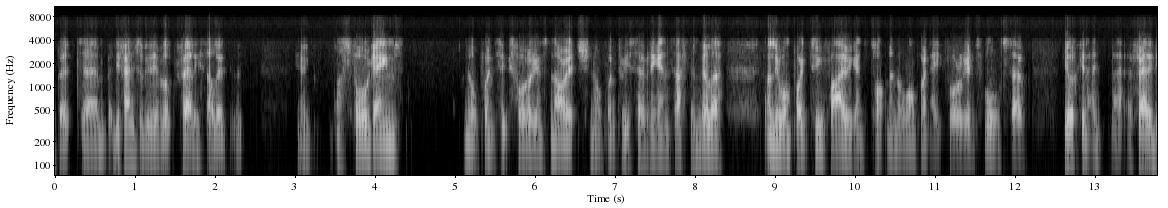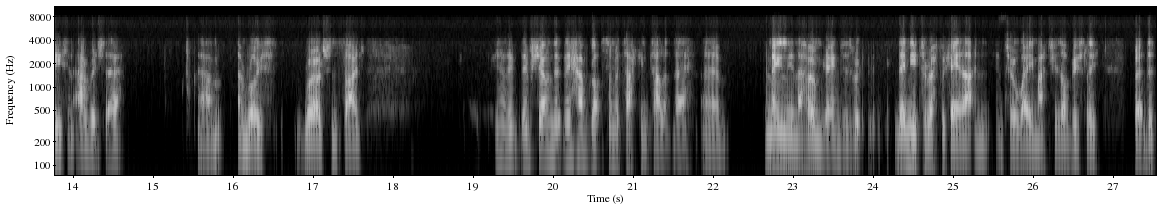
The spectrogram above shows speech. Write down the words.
but um, but defensively they've looked fairly solid. You know, last four games, 0.64 against Norwich, 0.37 against Aston Villa, only 1.25 against Tottenham and 1.84 against Wolves. So you're looking at a fairly decent average there. Um, and Royce, Roy Hodgson's side, you know, they've, they've, shown that they have got some attacking talent there, um, mainly in the home games. Is they need to replicate that in, into away matches, obviously. But the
